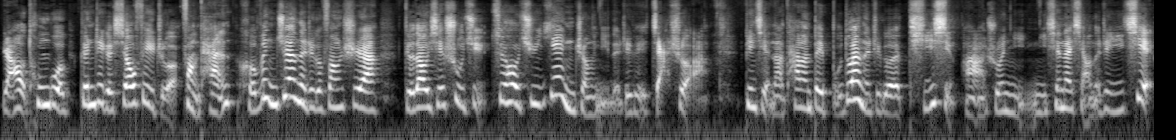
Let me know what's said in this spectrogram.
然后通过跟这个消费者访谈和问卷的这个方式啊，得到一些数据，最后去验证你的这个假设啊，并且呢，他们被不断的这个提醒啊，说你你现在想的这一切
